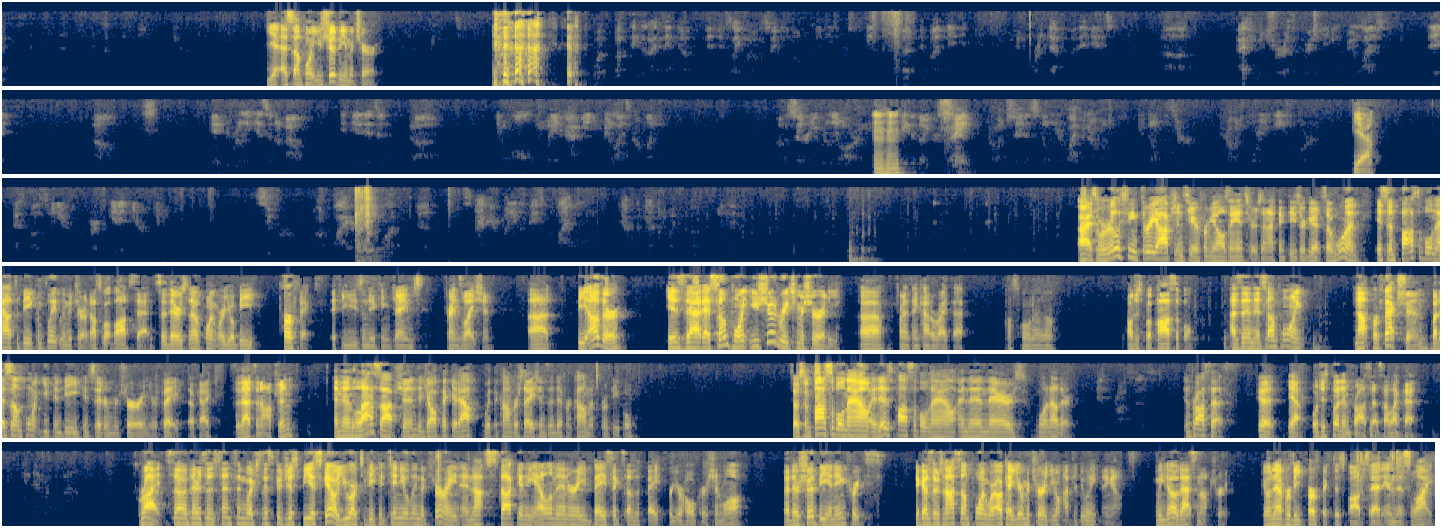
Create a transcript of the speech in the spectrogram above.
Yeah, at some point you should be mature. Mm-hmm. Even though you're saying how much sin is still in your life and how much you don't deserve and how much more you need the Mm-hmm. Lord. Yeah. As opposed to when you first get it, you're you know, super on fire and you want to smack everybody in the face with the Bible and have them have joy with it. All right, so we're really seeing three options here from y'all's answers, and I think these are good. So one, it's impossible now to be completely mature. That's what Bob said. So there's no point where you'll be perfect if you use the New King James translation. Uh, the other is that at some point you should reach maturity. Uh, I'm trying to think how to write that. Possible now. I'll just put possible. As in, at some point, not perfection, but at some point you can be considered mature in your faith. Okay, so that's an option. And then the last option, did y'all pick it out with the conversations and different comments from people? So it's impossible now, it is possible now, and then there's one other. In process. Good. Yeah, we'll just put in process. I like that. Right. So there's a sense in which this could just be a scale. You are to be continually maturing and not stuck in the elementary basics of the faith for your whole Christian walk. That there should be an increase. Because there's not some point where, okay, you're mature, you don't have to do anything else. We know that's not true. You'll never be perfect, as Bob said, in this life.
